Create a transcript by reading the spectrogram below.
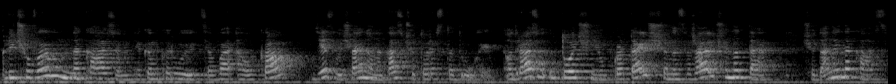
Ключовим наказом, яким керується ВЛК, є звичайно наказ 402. Одразу уточнюю про те, що незважаючи на те, що даний наказ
